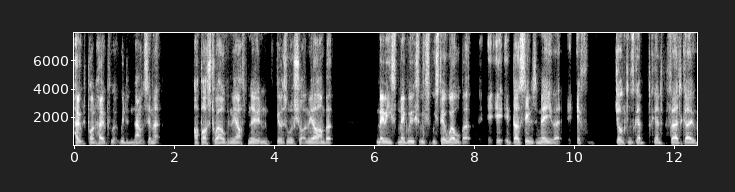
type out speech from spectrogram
hoped upon hope that we'd announce him at half past 12 in the afternoon and give us all a shot in the arm. But maybe maybe we, we, we still will. But it, it, does seem to me that if Johnson's going to prefer to go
